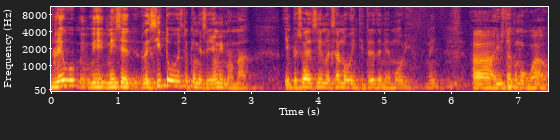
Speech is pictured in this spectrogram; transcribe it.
leo, me, me dice, recito esto que me enseñó mi mamá. Y empezó a decirme el Salmo 23 de memoria. Ah, y estaba como, wow,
